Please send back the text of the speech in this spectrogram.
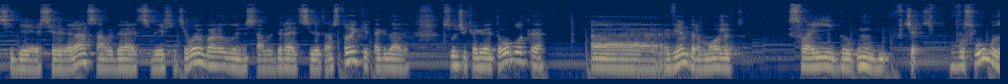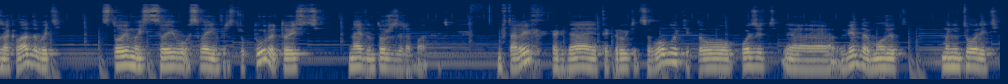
себе сервера, сам выбирает себе сетевое оборудование, сам выбирает себе там стойки и так далее. В случае, когда это облако, э, вендор может свои группы, ну, в, в услугу закладывать стоимость своего, своей инфраструктуры, то есть на этом тоже зарабатывать. Во-вторых, когда это крутится в облаке, то пользователь, э, вендор может мониторить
